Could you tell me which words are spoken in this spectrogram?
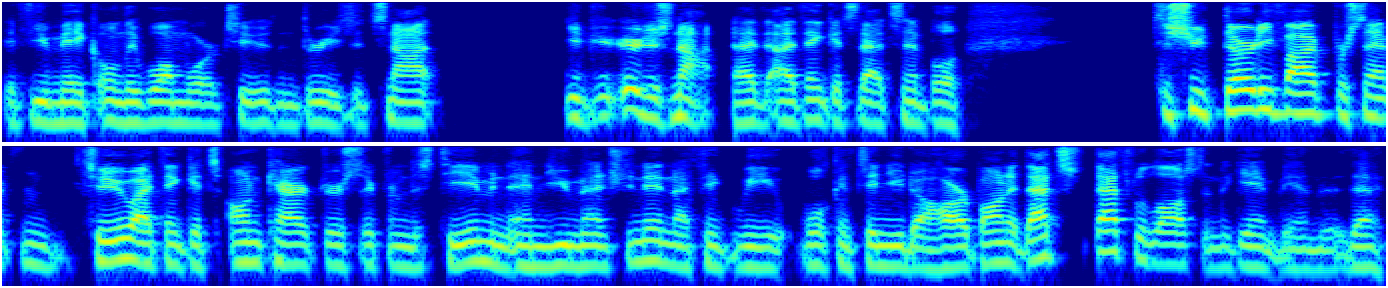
if you make only one more twos than threes. It's not. You're just not. I, I think it's that simple. To shoot 35% from two, I think it's uncharacteristic from this team. And, and you mentioned it, and I think we will continue to harp on it. That's that's what lost in the game at the end of the day.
